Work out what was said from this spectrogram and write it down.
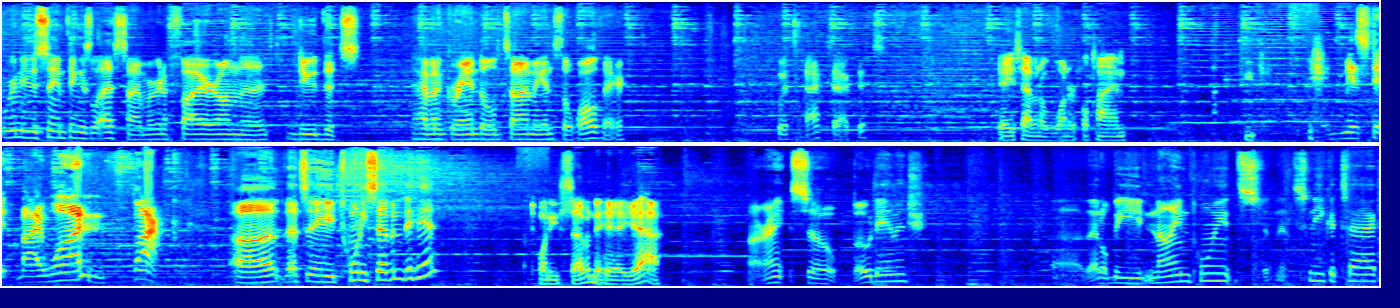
we're gonna do the same thing as last time. We're gonna fire on the dude that's having a grand old time against the wall there with pack tactics. Yeah, he's having a wonderful time. Missed it by one. Fuck. Uh, that's a twenty-seven to hit. Twenty-seven to hit. Yeah, All right, so bow damage. That'll be nine points, and then sneak attack.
